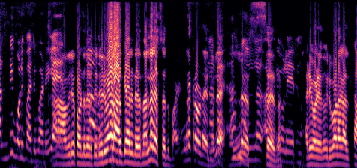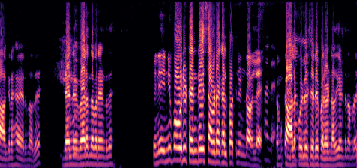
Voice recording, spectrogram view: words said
അടിപൊളി പരിപാടി അവർ കൊണ്ടു നിർത്തിയിട്ട് ഒരുപാട് ആൾക്കാരുണ്ടായിരുന്നു. നല്ല രസമായിരുന്നു. ഭയങ്കര ക്രൗഡ് ആയിരുന്നു അല്ലേ? നല്ല രസമായിരുന്നു. അടിപൊളിയായിരുന്നു. ഒരുപാട് കാലത്ത് ആഗ്രഹമായിരുന്നു അത്. വേറെന്താ പറയേണ്ടത്? പിന്നെ ഇനിയിപ്പോ ഒരു ടെൻ ഡേയ്സ് അവിടെ കൽപ്പാത്തിൽ ഉണ്ടാവും അല്ലേ നമുക്ക് ആലപ്പുഴയിൽ ചെറിയ പരിപാടി അത് കഴിഞ്ഞിട്ട് നമ്മൾ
